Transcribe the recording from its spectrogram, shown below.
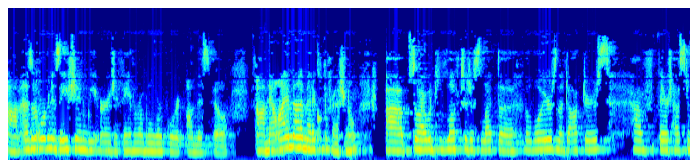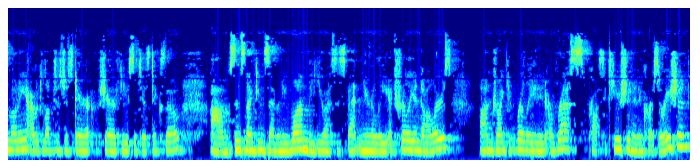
Um, as an organization, we urge a favorable report on this bill. Um, now, I am not a medical professional, uh, so I would love to just let the, the lawyers and the doctors have their testimony. I would love to just share, share a few statistics, though. Um, since 1971, the U.S. has spent nearly a trillion dollars on drug-related arrests, prosecution, and incarceration.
